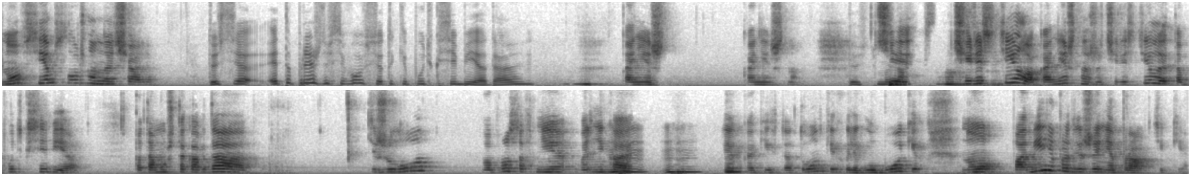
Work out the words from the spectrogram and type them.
Но всем сложно вначале. То есть э, это прежде всего все-таки путь к себе, да? Конечно, конечно. То есть через, мы... через тело, конечно же, через тело это путь к себе. Потому что когда тяжело, вопросов не возникает. Mm-hmm. Mm-hmm. каких-то тонких или глубоких, но по мере продвижения практики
